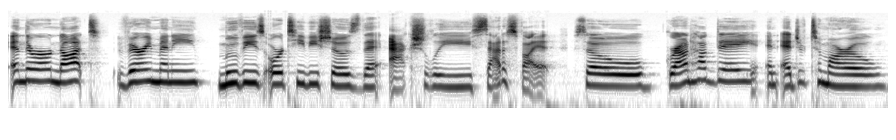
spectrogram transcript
and there are not very many movies or TV shows that actually satisfy it. So Groundhog Day and Edge of Tomorrow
